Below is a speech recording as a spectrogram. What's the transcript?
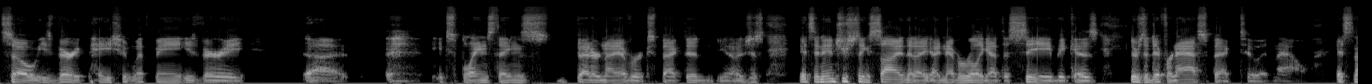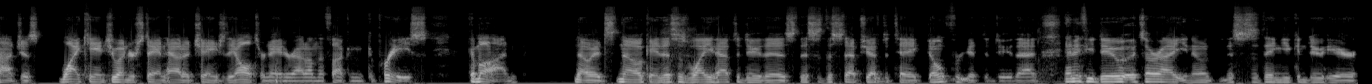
so he's very patient with me he's very Uh, explains things better than I ever expected. You know, it's just it's an interesting side that I, I never really got to see because there's a different aspect to it now. It's not just why can't you understand how to change the alternator out on the fucking Caprice? Come on. No, it's no, okay, this is why you have to do this. This is the steps you have to take. Don't forget to do that. And if you do, it's all right. You know, this is the thing you can do here.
